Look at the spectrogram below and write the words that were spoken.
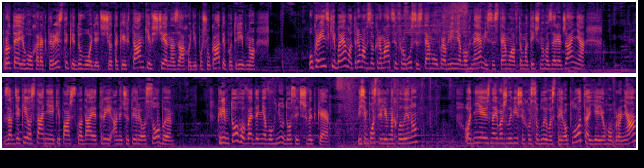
проте його характеристики доводять, що таких танків ще на заході пошукати потрібно. Український БМ отримав зокрема цифрову систему управління вогнем і систему автоматичного заряджання. Завдяки останній екіпаж складає три, а не чотири особи. Крім того, ведення вогню досить швидке. Вісім пострілів на хвилину. Однією з найважливіших особливостей оплота є його броня.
